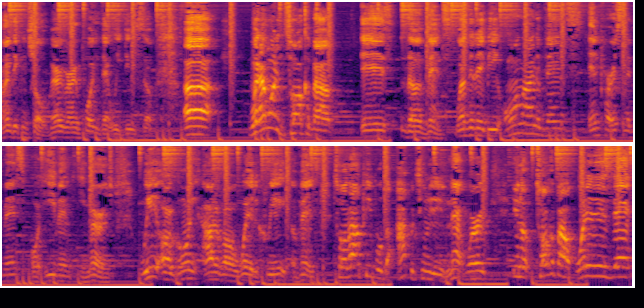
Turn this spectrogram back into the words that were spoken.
under control. Very, very important that we do so. Uh, what I wanted to talk about is the events, whether they be online events, in-person events, or even emerge. We are going out of our way to create events to allow people the opportunity to network, you know, talk about what it is that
